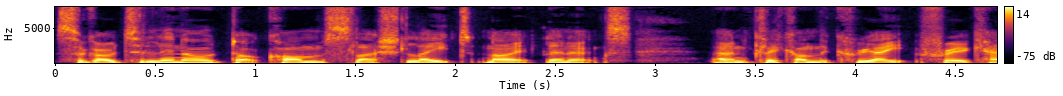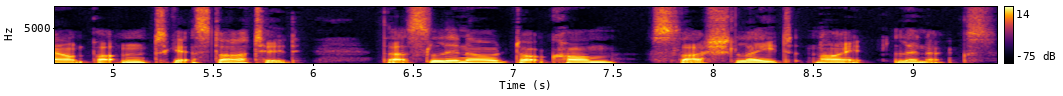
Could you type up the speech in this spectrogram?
So go to linode.com slash late night Linux and click on the create free account button to get started. That's linode.com slash late night Linux.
